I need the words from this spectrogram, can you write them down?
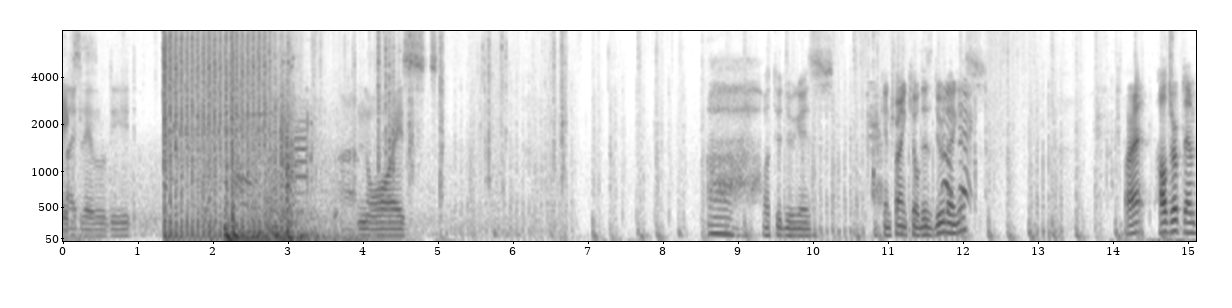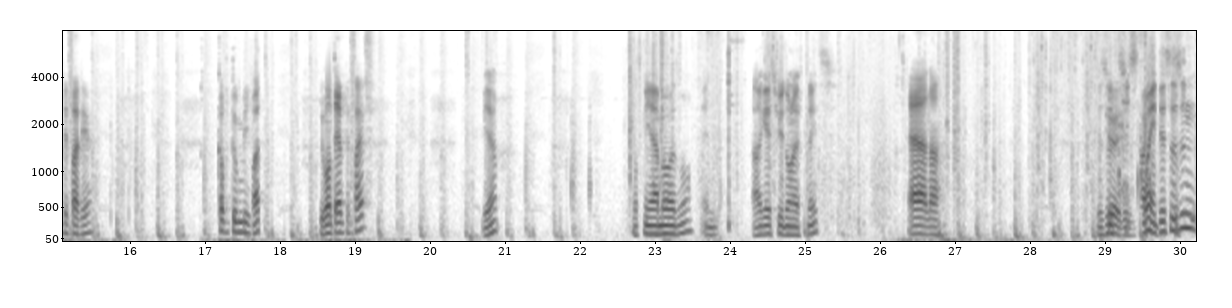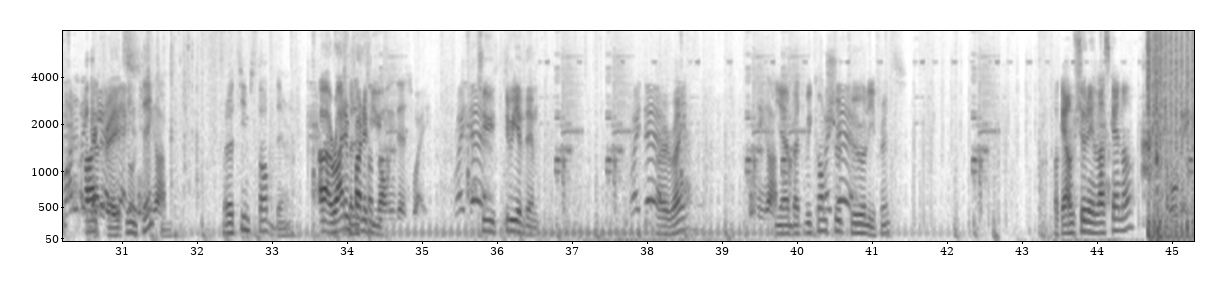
Next level, dude. Noise. Ah, what to do, guys? I can try and kill this dude, I guess. Alright, I'll drop the MP5 here. Come to me. What? You want the MP5? Yeah. Got me ammo as well, and I guess you don't have plates. Uh, no. This Good, is wait, this isn't Five rates. team taken. But a team stopped there. Uh, right in But front of not you. this way. Right there. Two, three of them. Right there. you running? Moving up. Yeah, but we can't Right shoot there. too early, friends. Okay, I'm shooting last guy now. Moving.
